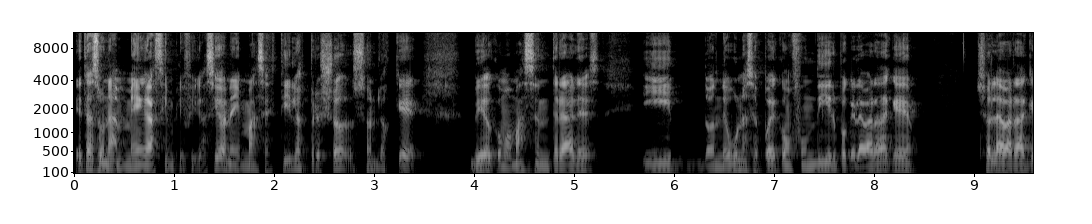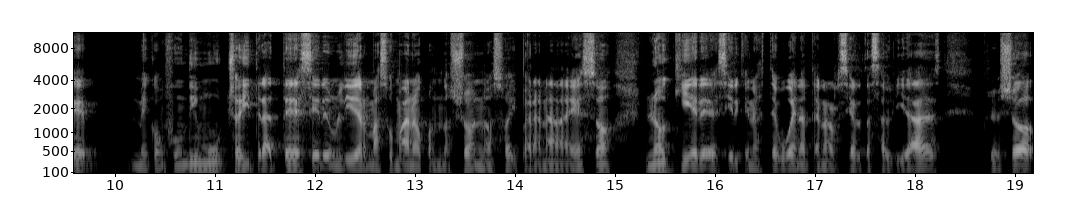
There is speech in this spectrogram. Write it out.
Esta es una mega simplificación, hay más estilos, pero yo son los que veo como más centrales y donde uno se puede confundir, porque la verdad que Yo la verdad que me confundí mucho y traté de ser un líder más humano cuando yo no soy para nada eso. No quiere decir que no esté bueno tener ciertas habilidades, pero yo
